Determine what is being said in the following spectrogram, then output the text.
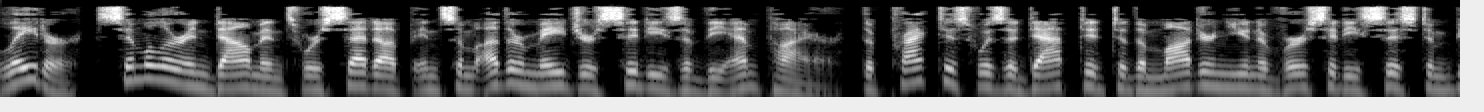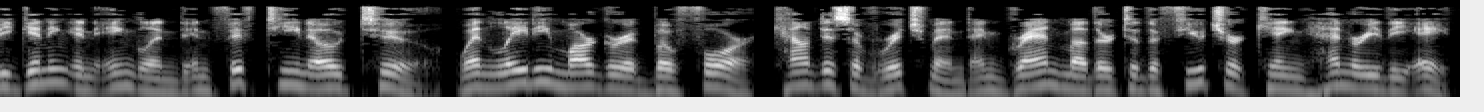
Later, similar endowments were set up in some other major cities of the empire. The practice was adapted to the modern university system beginning in England in 1502, when Lady Margaret Beaufort, Countess of Richmond and grandmother to the future King Henry VIII,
